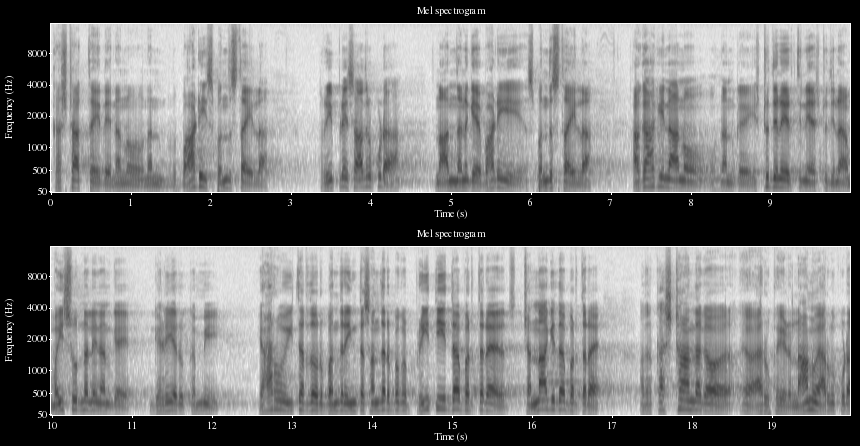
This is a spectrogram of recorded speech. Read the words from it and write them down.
ಕಷ್ಟ ಆಗ್ತಾ ಇದೆ. ನಾನು ನನ್ನ ಬಾಡಿ ಸ್ಪಂದಿಸ್ತಾ ಇಲ್ಲ. ರೀಪ್ಲೇಸ್ ಆದರೂ ಕೂಡ ನಾನು ನನಗೆ ಬಾಡಿ ಸ್ಪಂದಿಸ್ತಾ ಇಲ್ಲ. ಹಾಗಾಗಿ ನಾನು ನನಗೆ ಎಷ್ಟು ದಿನ ಇರ್ತೀನಿ, ಅಷ್ಟು ದಿನ ಮೈಸೂರಿನಲ್ಲಿ ನನಗೆ ಗೆಳೆಯರು ಕಮ್ಮಿ. ಯಾರು ಈ ಥರದವ್ರು ಬಂದರೆ ಇಂಥ ಸಂದರ್ಭಗಳು ಪ್ರೀತಿಯಿಂದ ಬರ್ತಾರೆ, ಚೆನ್ನಾಗಿದ್ದ ಬರ್ತಾರೆ. ಅದ್ರ ಕಷ್ಟ ಅಂದಾಗ ಯಾರು ಕೈ ಇಡಲ್ಲ. ನಾನು ಯಾರಿಗೂ ಕೂಡ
